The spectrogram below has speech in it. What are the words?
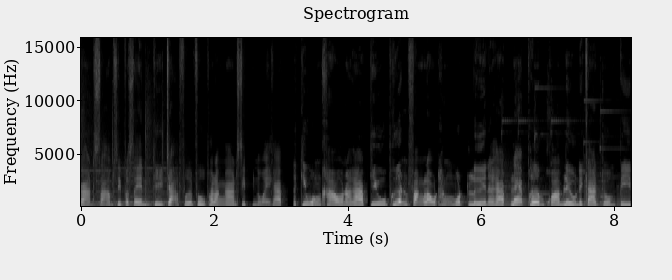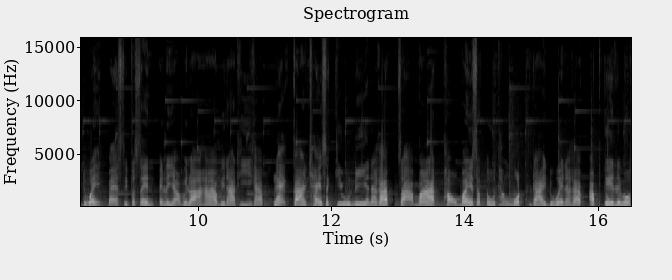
กาส 30%ที่จะฟื้นฟูพลังงาน 10 หน่วยครับสกิลของเขานะครับฮิวเพื่อนฝั่งเราทั้งหมดเลยนะครับและเพิ่มความเร็วในการโจมตีด้วย 80%เป็นระยะเวลา 5 วินาทีครับและการใช้สกิลนี้นะครับสามารถเผาไหม้ศัตรูทั้งหมดได้ด้วยนะครับอัปเกรดเลเวล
